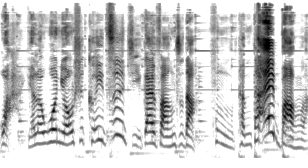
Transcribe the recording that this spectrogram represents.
哇，原来蜗牛是可以自己盖房子的，哼，它们太棒了！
